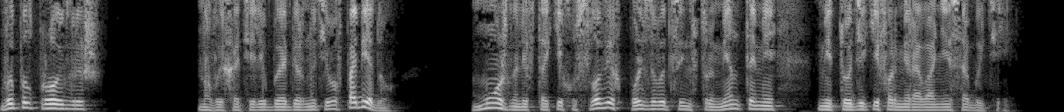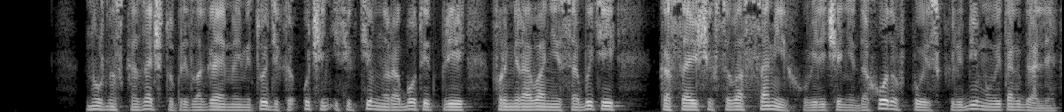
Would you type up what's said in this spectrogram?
выпал проигрыш, но вы хотели бы обернуть его в победу. Можно ли в таких условиях пользоваться инструментами методики формирования событий? Нужно сказать, что предлагаемая методика очень эффективно работает при формировании событий, касающихся вас самих, увеличения доходов, поиска любимого и так далее,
